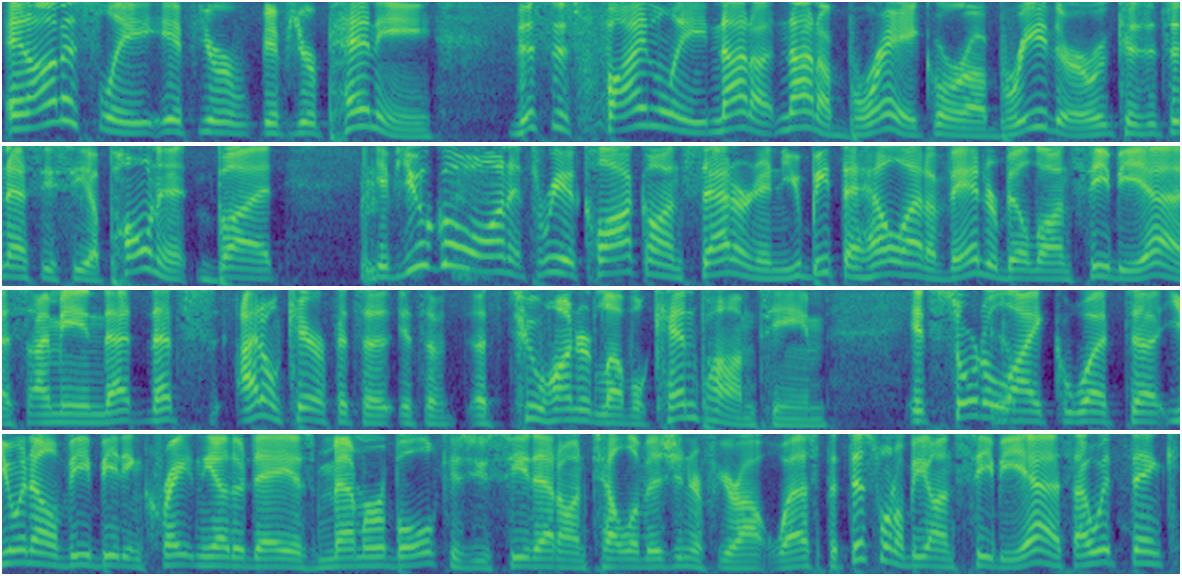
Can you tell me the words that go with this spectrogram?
and honestly, if you're if you're Penny, this is finally not a not a break or a breather because it's an SEC opponent, but. If you go on at three o'clock on Saturday and you beat the hell out of Vanderbilt on CBS, I mean that that's I don't care if it's a it's a, a 200 level KenPom team. It's sort of like what uh, UNLV beating Creighton the other day is memorable because you see that on television if you're out west. But this one will be on CBS. I would think,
